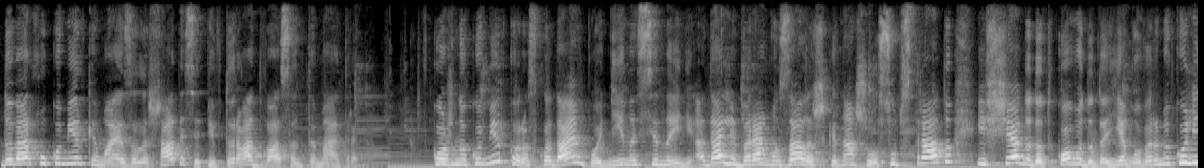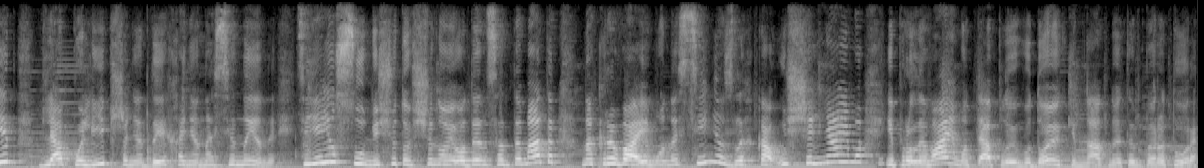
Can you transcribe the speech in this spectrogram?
до верху комірки має залишатися 1,5-2 см. Кожну комірку розкладаємо по одній насінині, а далі беремо залишки нашого субстрату і ще додатково додаємо вермикуліт для поліпшення дихання насінини. Цією сумішю товщиною 1 см накриваємо насіння, злегка ущільняємо і проливаємо теплою водою кімнатної температури.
